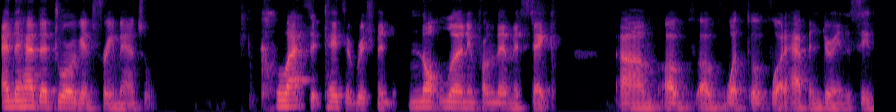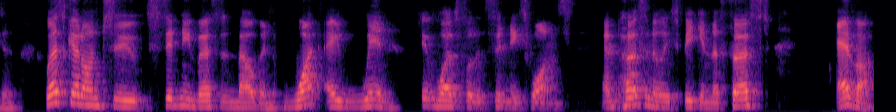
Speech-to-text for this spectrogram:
And they had that draw against Fremantle. Classic case of Richmond not learning from their mistake um, of, of what of what happened during the season. Let's get on to Sydney versus Melbourne. What a win it was for the Sydney Swans. And personally speaking, the first ever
